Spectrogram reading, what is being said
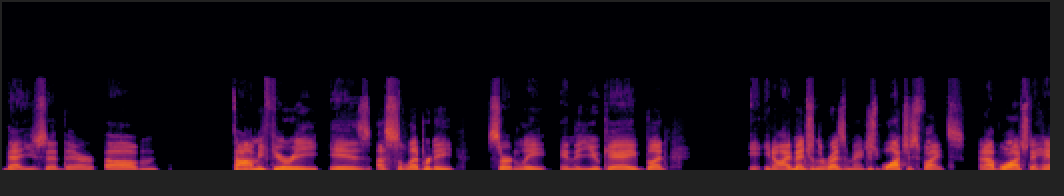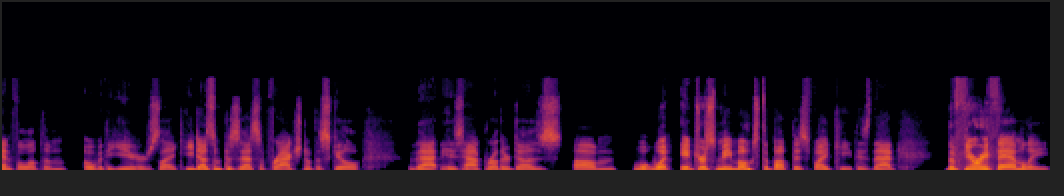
that you said there. Um, Tommy Fury is a celebrity, certainly in the UK, but you know, I mentioned the resume. Just watch his fights, and I've watched a handful of them over the years. Like he doesn't possess a fraction of the skill that his half brother does. Um, what, what interests me most about this fight, Keith, is that the Fury family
